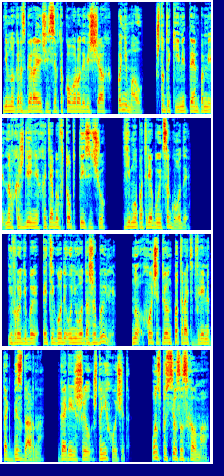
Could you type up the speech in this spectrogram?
немного разбирающийся в такого рода вещах, понимал, что такими темпами на вхождение хотя бы в топ-1000 ему потребуются годы. И вроде бы эти годы у него даже были, но хочет ли он потратить время так бездарно? Гарри решил, что не хочет. Он спустился с холма,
